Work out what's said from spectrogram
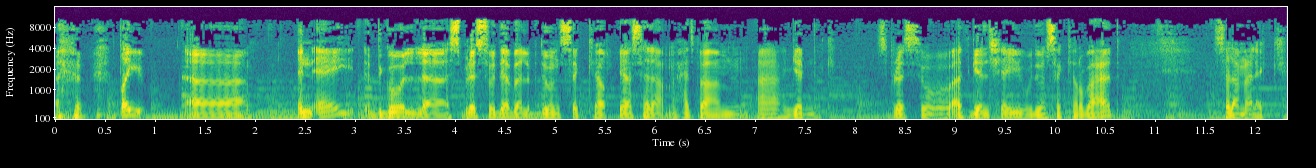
طيب آه إن إي تقول آه، إسبريسو double بدون سكر. يا سلام ما حد فاهم آه قدك. إسبريسو أثقل شيء وبدون سكر بعد. سلام عليك.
